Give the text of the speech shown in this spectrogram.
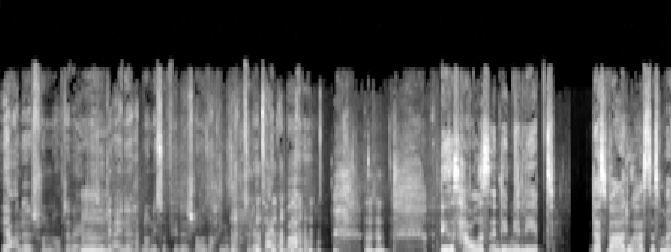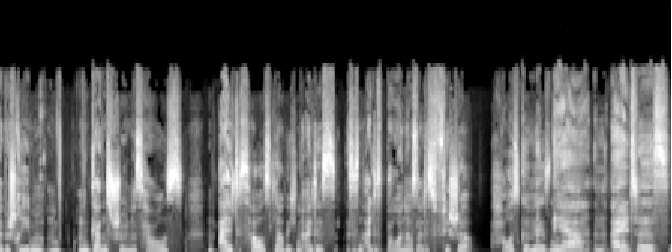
Ja, alle schon auf der Welt. Mhm. Also die eine hat noch nicht so viele schlaue Sachen gesagt zu der Zeit, aber Mhm. Dieses Haus, in dem ihr lebt, das war, du hast es mal beschrieben, ein, ein ganz schönes Haus. Ein altes Haus, glaube ich. Ein altes, ist es ein altes Bauernhaus, ein altes Fischerhaus gewesen? ja, ein altes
